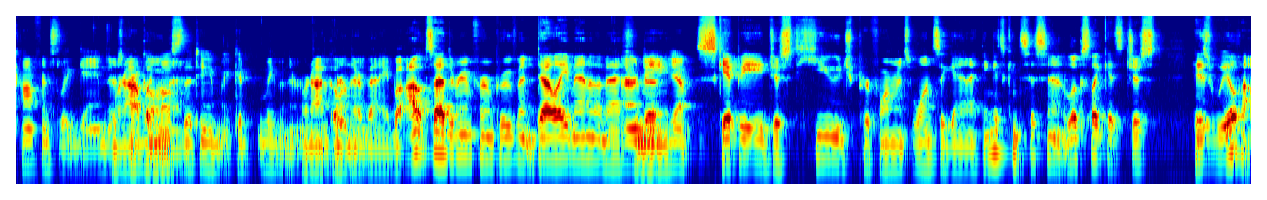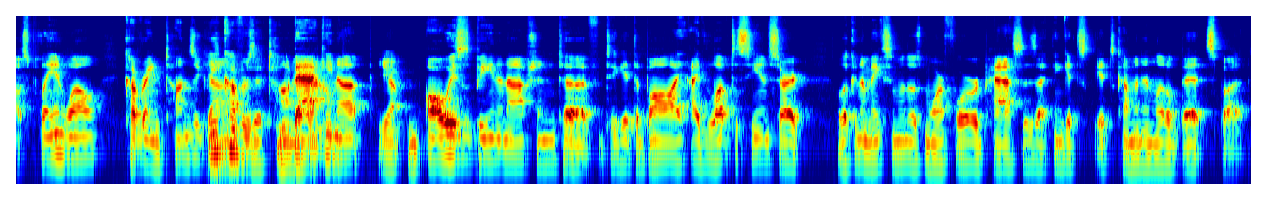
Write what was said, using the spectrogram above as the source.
Conference League game, there's probably most there. of the team we could leave in there. We're not going there, Benny. But outside the room for improvement, Dele, man of the match Earned for it, me. yeah. Skippy, just huge performance once again. I think it's consistent. It looks like it's just his wheelhouse, playing well, covering tons of ground. He covers a ton. backing up, Yep. always being an option to to get the ball. I, I'd love to see him start looking to make some of those more forward passes. I think it's it's coming in little bits, but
